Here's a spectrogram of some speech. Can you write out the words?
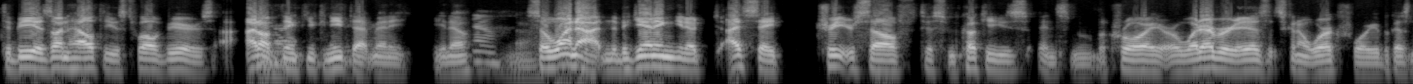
to be as unhealthy as 12 beers? I- I don't Right. think you can eat that many, you know? No. No. So why not? In the beginning, you know, I say treat yourself to some cookies and some LaCroix or whatever it is that's going to work for you because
